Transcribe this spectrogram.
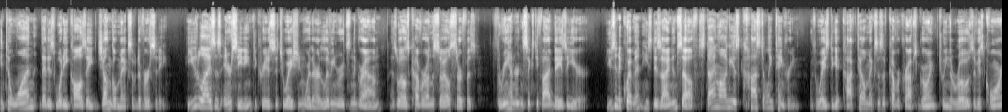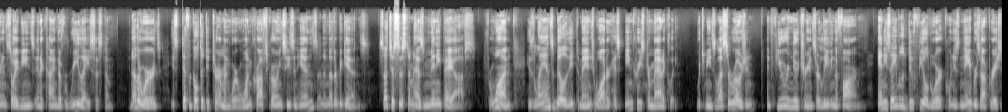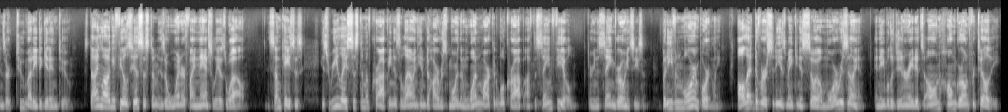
into one that is what he calls a jungle mix of diversity. He utilizes interseeding to create a situation where there are living roots in the ground, as well as cover on the soil's surface, 365 days a year. Using equipment he's designed himself, Steinlage is constantly tinkering with ways to get cocktail mixes of cover crops growing between the rows of his corn and soybeans in a kind of relay system. In other words, it's difficult to determine where one crop's growing season ends and another begins. Such a system has many payoffs. For one, his land's ability to manage water has increased dramatically, which means less erosion and fewer nutrients are leaving the farm. And he's able to do field work when his neighbor's operations are too muddy to get into. Steinlage feels his system is a winner financially as well. In some cases, his relay system of cropping is allowing him to harvest more than one marketable crop off the same field during the same growing season. But even more importantly, all that diversity is making his soil more resilient and able to generate its own homegrown fertility,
